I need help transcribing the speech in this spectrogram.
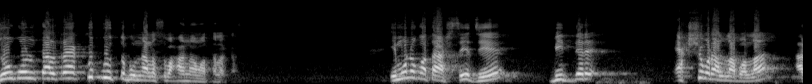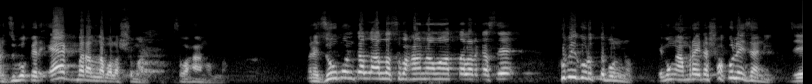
যৌবন কালটা খুব গুরুত্বপূর্ণ আল্লাহ সুবাহান কাছে। এমনও কথা আসছে যে বৃদ্ধের একশো বার আল্লাহ বলা আর যুবকের একবার আল্লাহ বলার সমান সুবাহান মানে যৌবনকাল আল্লাহ সুবাহান তালার কাছে খুবই গুরুত্বপূর্ণ। এবং আমরা এটা সকলেই জানি যে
